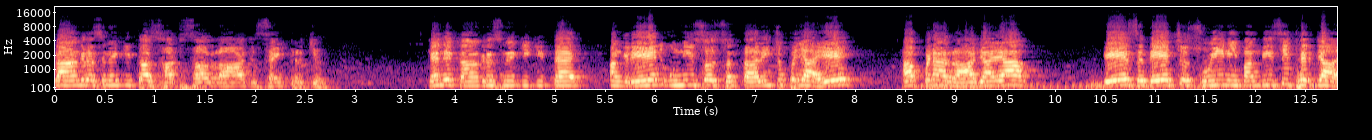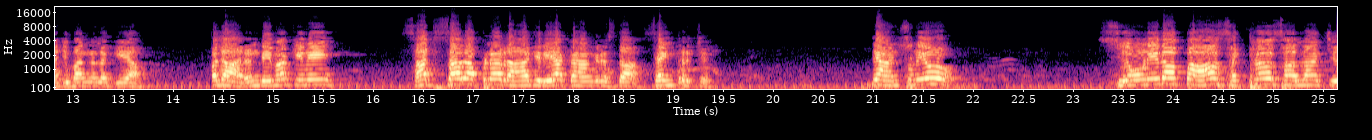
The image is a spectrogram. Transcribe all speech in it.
ਕਾਂਗਰਸ ਨੇ ਕੀਤਾ 60 ਸਾਲ ਰਾਜ ਸੈਂਟਰ 'ਚ। ਕਹਿੰਦੇ ਕਾਂਗਰਸ ਨੇ ਕੀ ਕੀਤਾ ਹੈ? ਅੰਗਰੇਜ਼ 1947 'ਚ ਭਜਾਏ। ਆਪਣਾ ਰਾਜ ਆਇਆ। ਇਸ ਦੇਸ਼ 'ਚ ਸੂਈ ਨਹੀਂ ਬੰਦੀ ਸੀ, ਫਿਰ ਜਹਾਜ਼ ਬਣਨ ਲੱਗਿਆ। ਉਦਾਹਰਨ ਦੇਵਾਂ ਕਿਵੇਂ? 60 ਸਾਲ ਆਪਣਾ ਰਾਜ ਰਿਹਾ ਕਾਂਗਰਸ ਦਾ ਸੈਂਟਰ 'ਚ। ਧਿਆਨ ਸੁਣਿਓ। ਸਿਉਣੇ ਦਾ ਭਾਅ 60 ਸਾਲਾਂ 'ਚ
